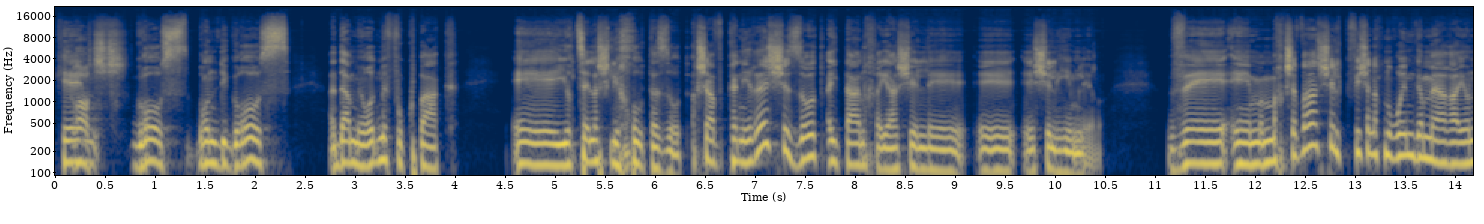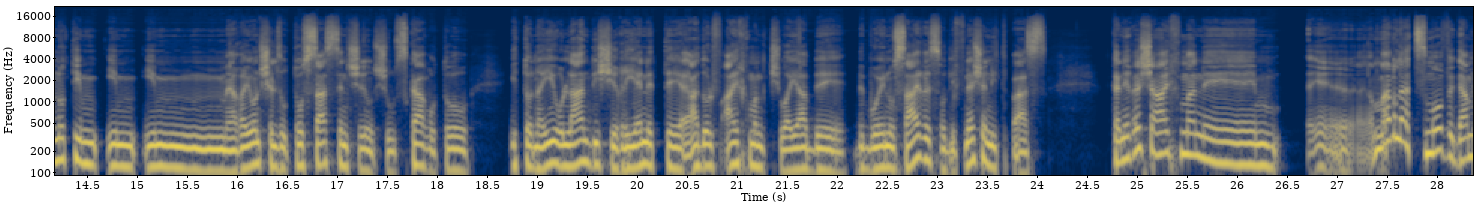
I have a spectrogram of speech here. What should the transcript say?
כן. גרוס. גרוס, בונדי גרוס, אדם מאוד מפוקפק. אה, יוצא לשליחות הזאת. עכשיו, כנראה שזאת הייתה הנחיה של, אה, אה, של הימלר. והמחשבה של, כפי שאנחנו רואים גם מהרעיונות עם, עם, עם מהרעיון של אותו סאסן שהוזכר, אותו עיתונאי הולנדי שראיין את אדולף אייכמן כשהוא היה בבואנוס איירס, עוד לפני שנתפס, כנראה שאייכמן אמר לעצמו וגם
